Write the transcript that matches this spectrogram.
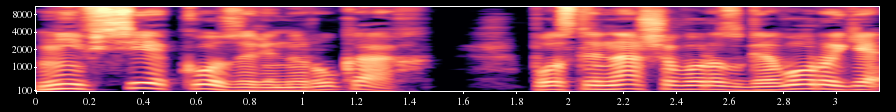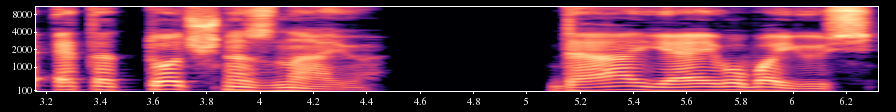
не все козыри на руках. После нашего разговора я это точно знаю. Да, я его боюсь.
